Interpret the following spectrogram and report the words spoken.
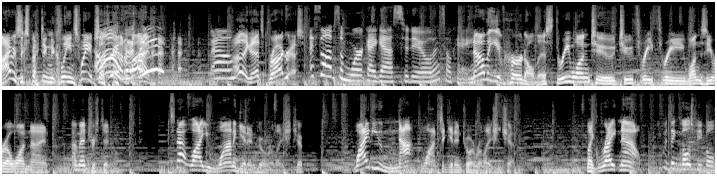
I was expecting the clean sweep, so Oh, three out of five. really? Well, I think that's progress. I still have some work, I guess, to do. That's okay. Now that you've heard all this, 312 233 1019, I'm interested. It's not why you want to get into a relationship. Why do you not want to get into a relationship? Like right now, you would think most people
